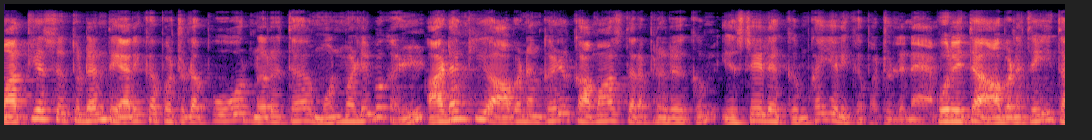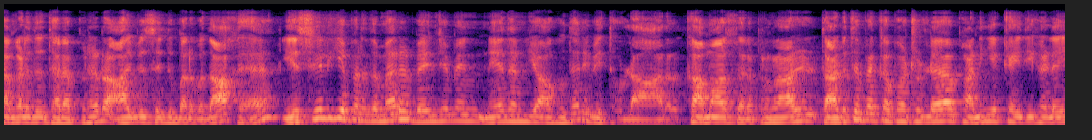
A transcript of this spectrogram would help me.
மத்தியஸ்தத்துடன் தயாரிக்கப்பட்டுள்ள போர் நிறுத்த முன்மொழிவுகள் அடங்கிய ஆவணங்கள் ஹமாஸ் தரப்பினருக்கும் இஸ்ரேலுக்கும் கையளிக்கப்பட்டுள்ளன. குறித்த ஆவணத்தை தங்களது தரப்பினர் ஆய்வு செய்து வருவதாக இஸ்ரேலிய பிரதமர் பெஞ்சமின் நேதன்யாகு தெரிவித்துள்ளார். கமாஸ் தரப்பினரால் தடுத்து வைக்கப்பட்டுள்ள பணிய கைதிகளை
